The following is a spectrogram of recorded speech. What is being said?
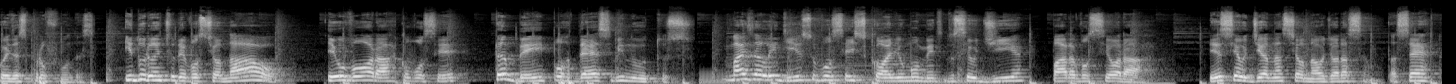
coisas profundas. E durante o devocional, eu vou orar com você também por 10 minutos. Mas além disso, você escolhe um momento do seu dia para você orar. Esse é o Dia Nacional de Oração, tá certo?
